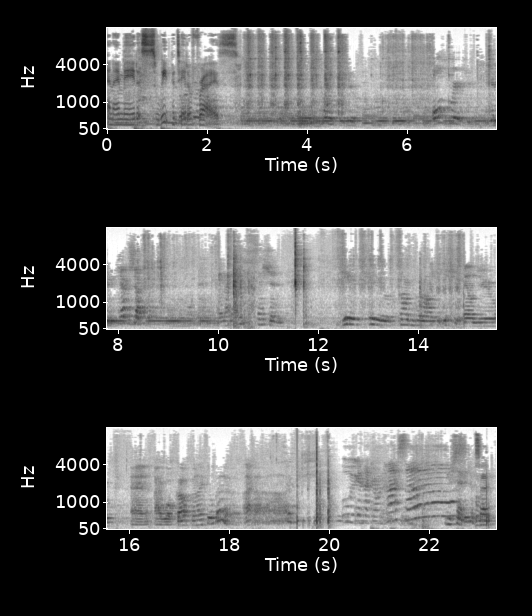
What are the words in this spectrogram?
And I made sweet potato fries. Gonna be kept separate. session due to garden variety issues. Mailed you, and I woke up and I feel better. I, I, Ooh, you're gonna have your own hot sauce. You said it was Said-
